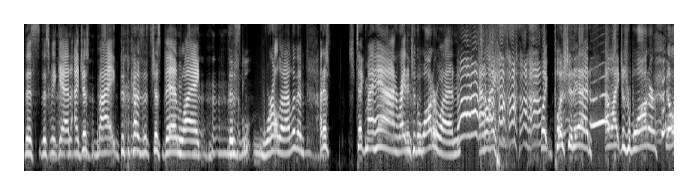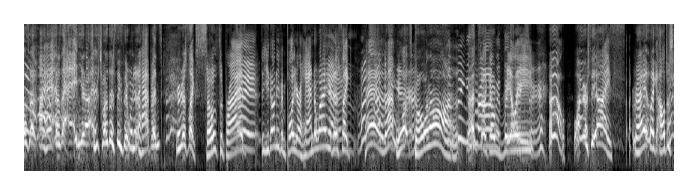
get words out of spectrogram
this this weekend. I just my just because it's just been like this world that I live in. I just stick my hand right into the water one and like like push it in and like just water fills up my hand. Like- And you know, and it's one of those things that when it happens, you're just like so surprised Right. that you don't even pull your hand away. Yeah, you're just like, what's hey, that what's going on? Something is That's like a with really oh, where's the ice? Right? Like I'll just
